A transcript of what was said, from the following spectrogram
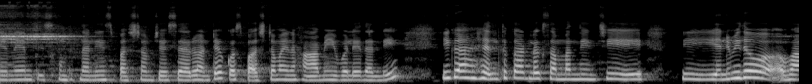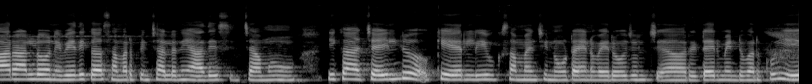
నిర్ణయం తీసుకుంటుందని స్పష్టం చేశారు. అంటే ఒక స్పష్టమైన హామీ ఇవ్వలేదండి. ఇక హెల్త్ కార్డులకు సంబంధించి ఈ ఎనిమిదో వారాల్లో నివేదిక సమర్పించాలని ఆదేశించాము. ఇక చైల్డ్ కేర్ లీవ్కి సంబంధించి నూట ఎనభై రోజులు రిటైర్మెంట్ వరకు ఏ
